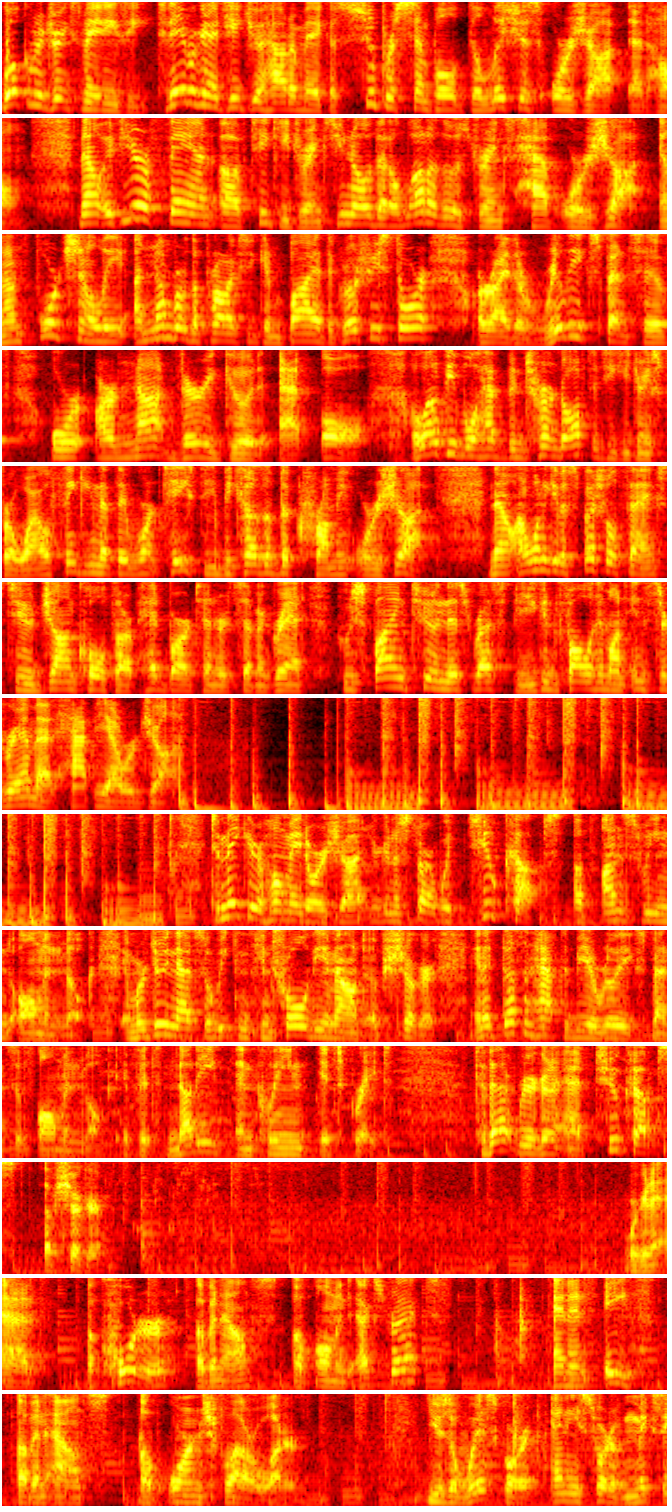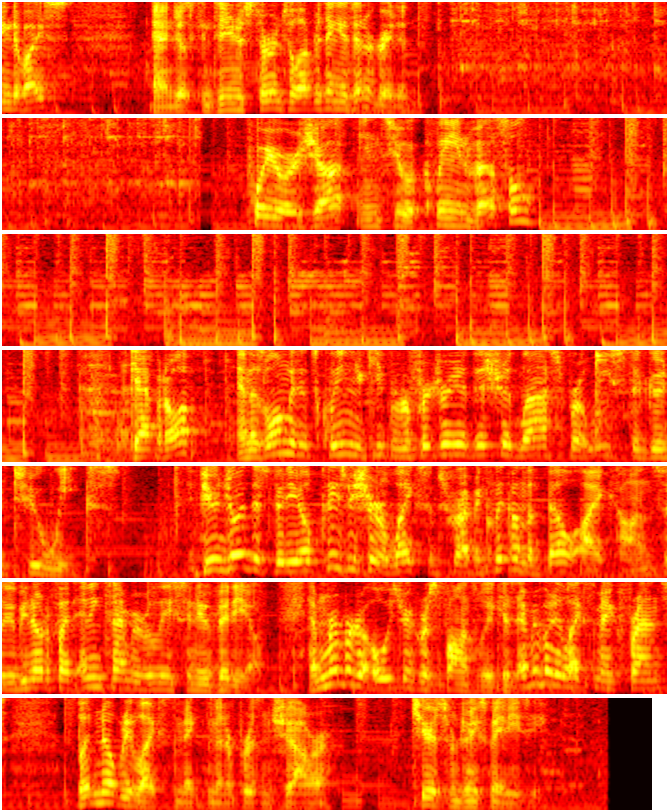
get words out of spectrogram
Welcome to Drinks Made Easy. Today we're going to teach you how to make a super simple, delicious orgeat at home. Now, if you're a fan of tiki drinks, you know that a lot of those drinks have orgeat. And unfortunately, a number of the products you can buy at the grocery store are either really expensive or are not very good at all. A lot of people have been turned off to tiki drinks for a while, thinking that they weren't tasty because of the crummy orgeat. Now, I want to give a special thanks to John Coltharp, head bartender at Seven Grand, who's fine-tuned this recipe. You can follow him on Instagram Instagram at Happy Hour John. To make your homemade orgeat, you're gonna start with two cups of unsweetened almond milk. And we're doing that so we can control the amount of sugar. And it doesn't have to be a really expensive almond milk. If it's nutty and clean, it's great. To that, we're gonna add two cups of sugar. We're gonna add a quarter of an ounce of almond extract and an eighth of an ounce of orange flower water. Use a whisk or any sort of mixing device and just continue to stir until everything is integrated. Pour your orgeat into a clean vessel. Cap it off, and as long as it's clean and you keep it refrigerated, this should last for at least a good two weeks. If you enjoyed this video, please be sure to like, subscribe, and click on the bell icon so you'll be notified anytime we release a new video. And remember to always drink responsibly because everybody likes to make friends, but nobody likes to make them in a prison shower. Cheers from Drinks Made Easy.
